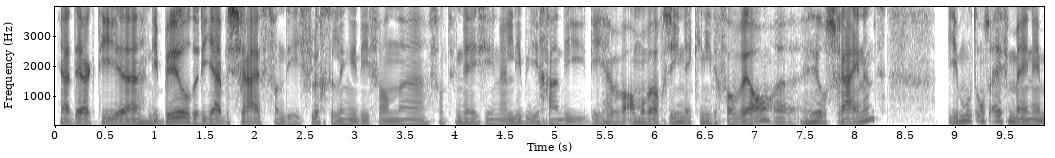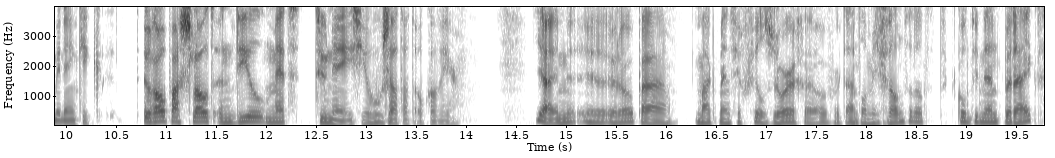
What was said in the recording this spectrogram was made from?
Ja, Dirk, die, uh, die beelden die jij beschrijft van die vluchtelingen die van, uh, van Tunesië naar Libië gaan, die, die hebben we allemaal wel gezien. Ik in ieder geval wel. Uh, heel schrijnend. Je moet ons even meenemen, denk ik. Europa sloot een deal met Tunesië. Hoe zat dat ook alweer? Ja, in Europa maakt men zich veel zorgen over het aantal migranten dat het continent bereikt.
